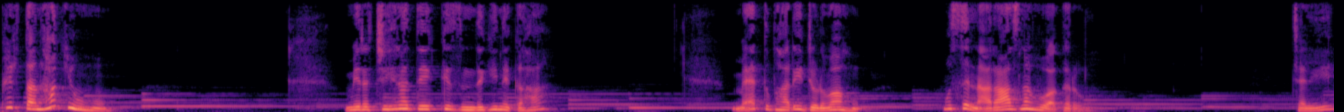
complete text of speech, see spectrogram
फिर तन्हा क्यों हो? मेरा चेहरा देख के ज़िंदगी ने कहा, मैं तुम्हारी जुड़वा हूँ, मुझसे नाराज़ ना हुआ करो। चलिए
